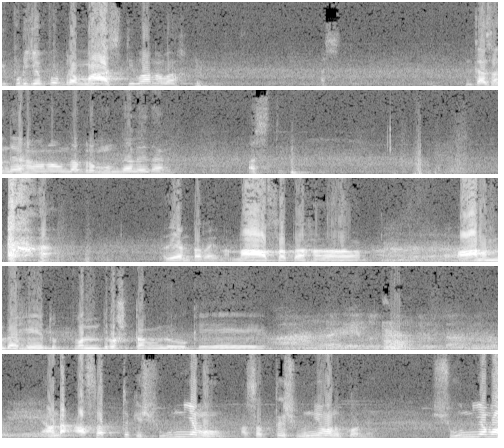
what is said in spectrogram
ఇప్పుడు చెప్పు బ్రహ్మ అస్థివా నవా? అస్థి. ఇంకా సందేహం ఏమైనా ఉందా? బ్రహ్మ ఉందా లేదా అని? అస్తి అదే అంటారు ఆయన నా సత ఆనందహేతుత్వం దృష్టం లోకే ఏమన్నా అసత్తుకి శూన్యము అసత్తు శూన్యం అనుకోండి శూన్యము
